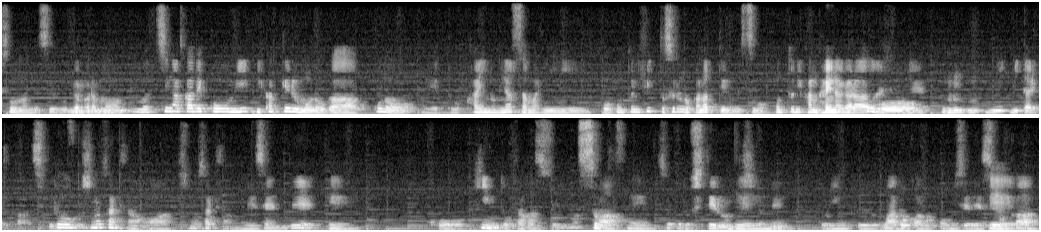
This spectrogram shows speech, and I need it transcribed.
そうなんですよ。だからもう街中でこう見見かけるものが、ここの、えー、と会員の皆様にこう本当にフィットするのかなっていうのをいつも本当に考えながら、こねう、うん見見たりとかしてますと、。篠崎さんは、篠崎さんの目線で、えーこう、ヒントを探すといいますか、そうですね。そういうことをしてるんですよね。ドリンク、まあ、どっかのお店ですとか、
